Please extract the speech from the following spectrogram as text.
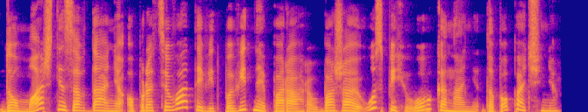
Домашнє завдання опрацювати відповідний параграф. Бажаю успіхів у виконанні. До побачення!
